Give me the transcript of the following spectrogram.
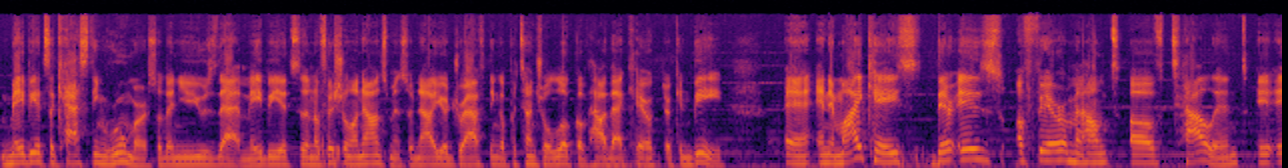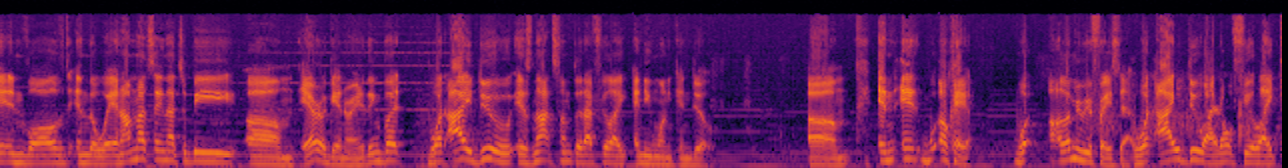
maybe it's a casting rumor, so then you use that. Maybe it's an official announcement, so now you're drafting a potential look of how that character can be. And, in my case, there is a fair amount of talent I- involved in the way. And I'm not saying that to be um, arrogant or anything, but what I do is not something I feel like anyone can do. Um, and, and okay, what? Uh, let me rephrase that. What I do, I don't feel like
